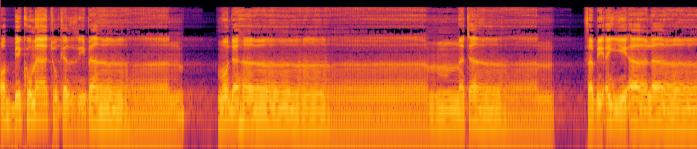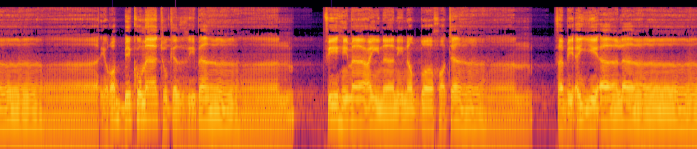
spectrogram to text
ربكما تكذبان. مدهامتان. فبأي آلاء ربكما تكذبان؟ فيهما عينان نضاختان. فبأي آلاء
